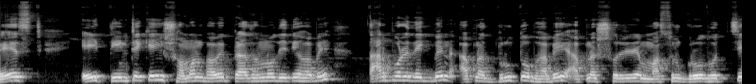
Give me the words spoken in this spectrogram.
রেস্ট এই তিনটেকেই সমানভাবে প্রাধান্য দিতে হবে। তারপরে দেখবেন আপনার দ্রুতভাবে আপনার শরীরে মাসুল গ্রোথ হচ্ছে,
